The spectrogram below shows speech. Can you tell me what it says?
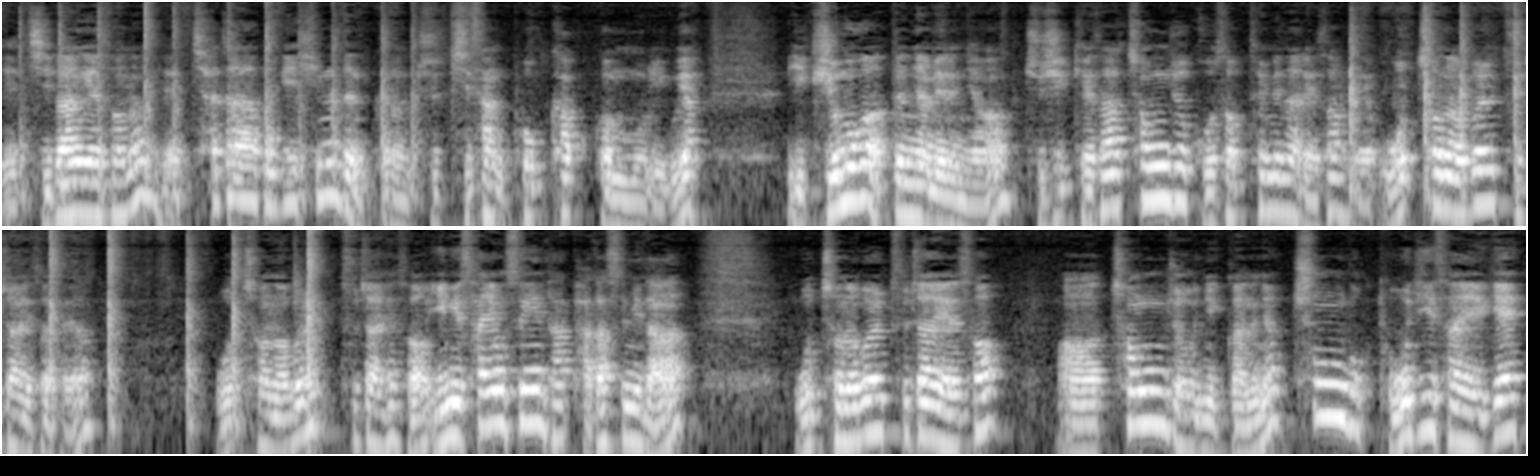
예, 지방에서는 네, 찾아보기 힘든 그런 주, 지상 복합 건물이고요. 이 규모가 어떻냐면요. 주식회사 청주 고속터미널에서 네, 5천억을 투자해서요. 5천억을 투자해서 이미 사용 승인 다 받았습니다. 5천억을 투자해서 어, 청주니까는요. 충북 도지사에게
